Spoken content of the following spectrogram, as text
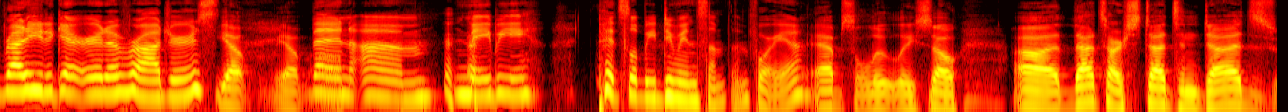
ready to get rid of Rodgers, Yep. Yep. then Oh, um maybe Pitts will be doing something for you. absolutely. So. Uh, that's our studs and duds.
